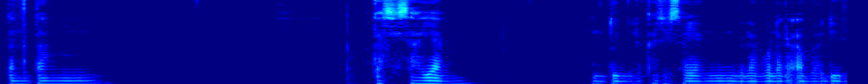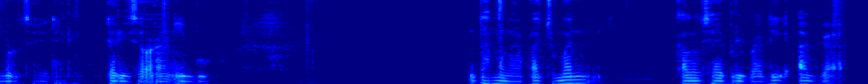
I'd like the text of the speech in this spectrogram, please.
tentang kasih sayang. Tentunya kasih sayang yang benar-benar abadi menurut saya dari dari seorang ibu. Entah mengapa cuman kalau saya pribadi agak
